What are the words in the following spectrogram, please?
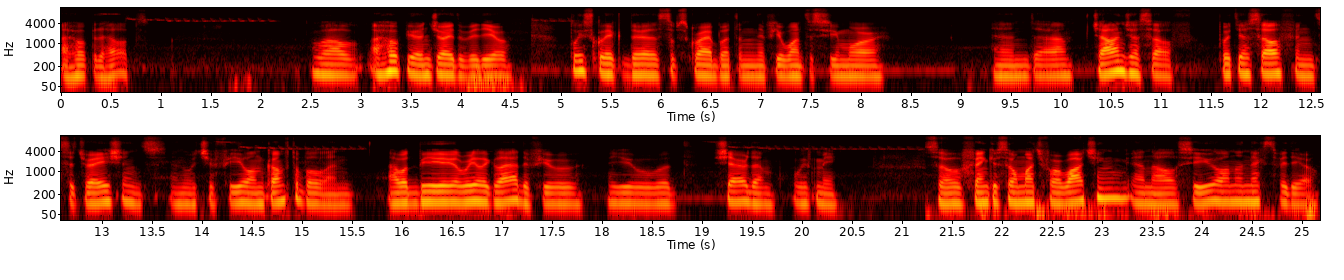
I hope it helps. Well I hope you enjoyed the video. Please click the subscribe button if you want to see more and uh, challenge yourself. Put yourself in situations in which you feel uncomfortable and I would be really glad if you you would share them with me. So thank you so much for watching and I'll see you on the next video.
